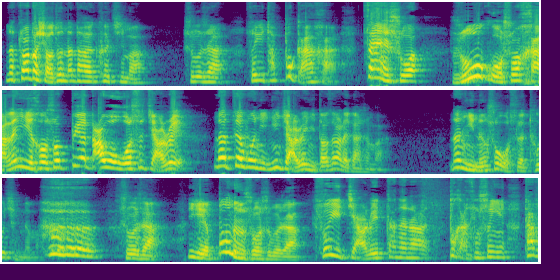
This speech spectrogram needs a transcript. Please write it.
那抓到小偷难道还客气吗？是不是啊？所以他不敢喊。再说，如果说喊了以后说不要打我，我是贾瑞，那再问你，你贾瑞，你到这儿来干什么？那你能说我是来偷情的吗？是不是啊？也不能说，是不是？所以贾瑞站在那不敢出声音，他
